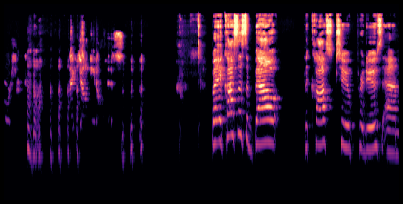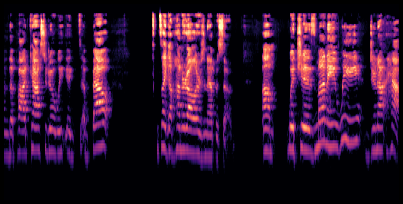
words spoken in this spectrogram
for sure. I don't need all this. but it costs us about the cost to produce um the podcast to do a week. It's about it's like a hundred dollars an episode. Um, which is money we do not have.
